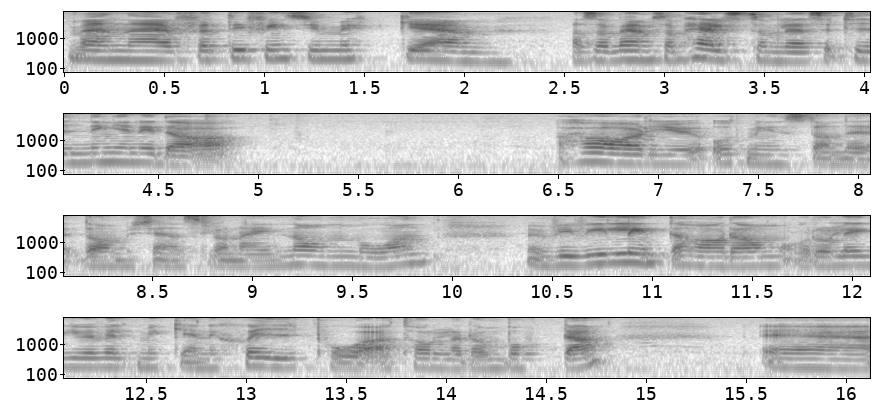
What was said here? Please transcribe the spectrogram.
Men eh, för att det finns ju mycket, alltså vem som helst som läser tidningen idag har ju åtminstone de känslorna i någon mån. Men vi vill inte ha dem och då lägger vi väldigt mycket energi på att hålla dem borta. Eh,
